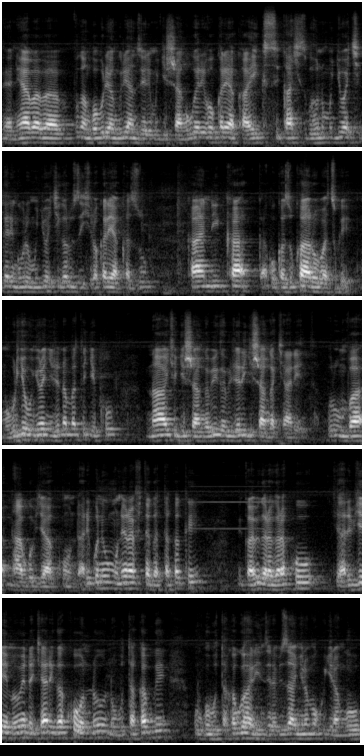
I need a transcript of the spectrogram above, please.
ntihaba bavuga ngo buriya ngo uriya nzu yari mu gishanga ubwo ariho kariya ka x kashyizweho n'umujyi wa kigali ngo buriya mujyi wa kigali uzishyura kariya kazu kandi ako kazu karubatswe. Mu buryo bunyuranyije n'amategeko n'icyo gishanga bigabije ari igishanga cya leta. Urumva ntabwo byakunda. Ariko niba umuntu yari afite agataka ke bikaba bigaragara ko byari byemewe wenda cyari gakondo ni ubutaka bwe. Ubwo butaka bwe hari inzira bizanyuramo kugira ngo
